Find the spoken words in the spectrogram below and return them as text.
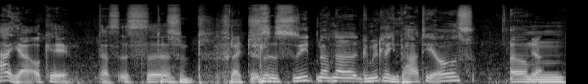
Ah ja, okay. Das ist. Äh, Das sind vielleicht es sieht nach einer gemütlichen Party aus. Ähm,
